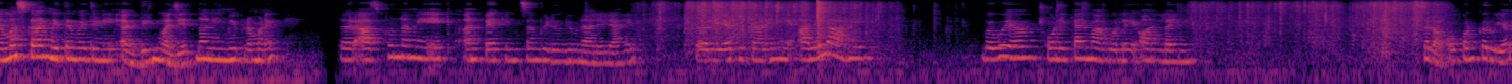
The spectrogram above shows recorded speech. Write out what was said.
नमस्कार मित्रमैत्रिणी. अगदी मजेत ना नेहमीप्रमाणे. तर आज पुन्हा मी एक अनपॅकिंगचा व्हिडिओ घेऊन आलेले आहे. तर या ठिकाणी हे आलेलं आहे. बघूया कोणी काय मागवलं आहे ऑनलाईन चला ओपन करूया.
